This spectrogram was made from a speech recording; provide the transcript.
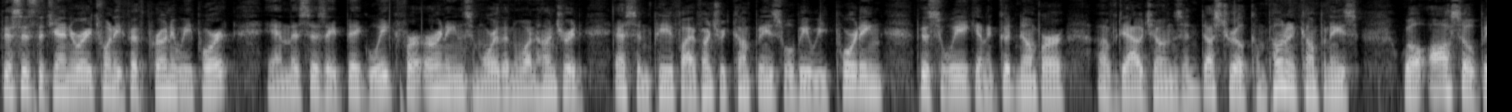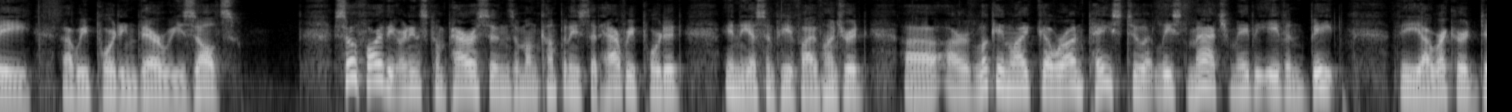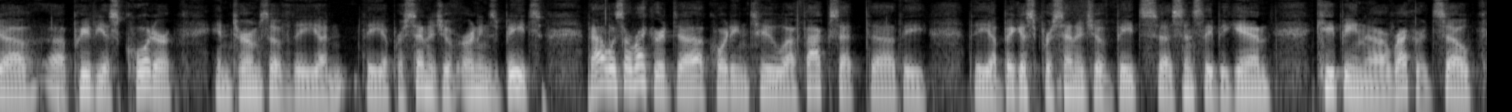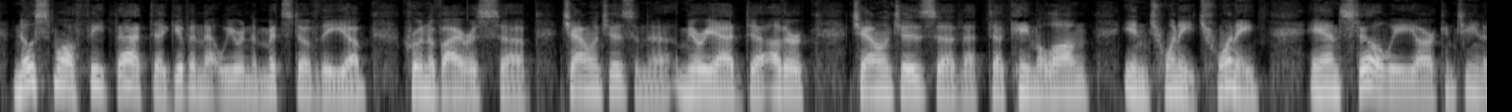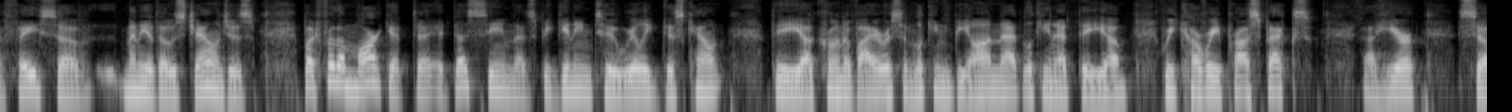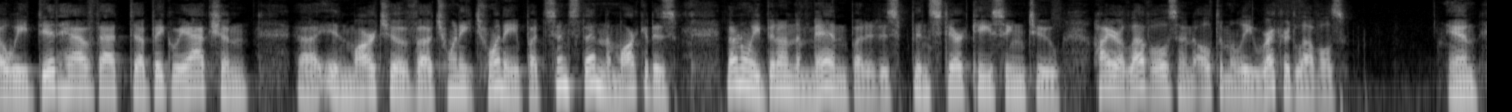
This is the January 25th Peroni report, and this is a big week for earnings. More than 100 S&P 500 companies will be reporting this week, and a good number of Dow Jones industrial component companies will also be uh, reporting their results. So far, the earnings comparisons among companies that have reported in the S&P 500 uh, are looking like uh, we're on pace to at least match, maybe even beat the uh, record uh, uh, previous quarter in terms of the uh, the uh, percentage of earnings beats. That was a record uh, according to FactSet, the the biggest percentage of beats since they began keeping records. So no small feat that, given that we were in the midst of the coronavirus challenges and myriad other challenges that came along in 2020, and still we are continuing to face uh, many of those challenges. But for the market, uh, it does seem that it's beginning to really discount the uh, coronavirus and looking beyond that, looking at the um, recovery prospects uh, here. So we did have that uh, big reaction uh, in March of 2020, but since then the market has not only been on the mend, but it has been staircasing to higher levels and ultimately record levels. And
